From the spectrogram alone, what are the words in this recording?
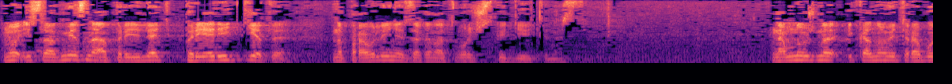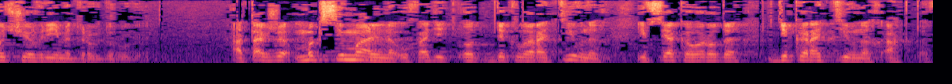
но и совместно определять приоритеты направления законотворческой деятельности. Нам нужно экономить рабочее время друг друга, а также максимально уходить от декларативных и всякого рода декоративных актов,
